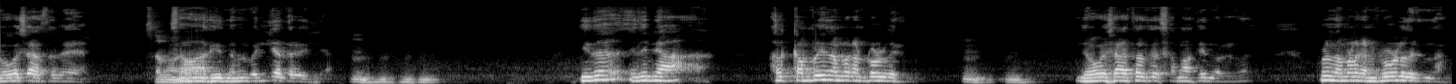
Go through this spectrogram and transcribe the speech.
യോഗശാസ്ത്രത്തിലെ സമാധി. സമാധിയും തമ്മിൽ വലിയ അന്തരമില്ല. ഇത് ഇതിന്റെ അത് കംപ്ലീറ്റ് നമ്മുടെ കൺട്രോൾ വരും. യോഗശാസ്ത്രത്തിലെ സമാധി എന്ന് പറയുന്നത് ഇപ്പോഴും നമ്മുടെ കൺട്രോളിൽ വരുന്നതാണ്.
